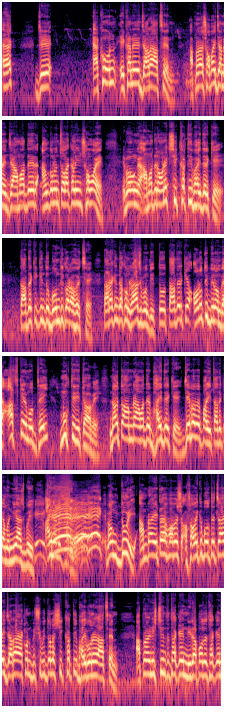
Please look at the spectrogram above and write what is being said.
এক, যে এখন এখানে যারা আছেন, আপনারা সবাই জানেন যে আমাদের আন্দোলন চলাকালীন সময়ে এবং আমাদের অনেক শিক্ষার্থী ভাইদেরকে তাদেরকে কিন্তু বন্দি করা হয়েছে। তারা কিন্তু এখন রাজবন্দি। তো তাদেরকে অনতিবিলম্বে আজকের মধ্যেই মুক্তি দিতে হবে। নয়তো আমরা আমাদের ভাইদেরকে যেভাবে পারি তাদেরকে আমরা নিয়ে আসবোই। এবং দুই আমরা এটা ভাবে সবাইকে বলতে চাই যারা এখন বিশ্ববিদ্যালয়ের শিক্ষার্থী ভাই বোনেরা আছেন আপনারা নিশ্চিন্তে থাকেন, নিরাপদে থাকেন,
